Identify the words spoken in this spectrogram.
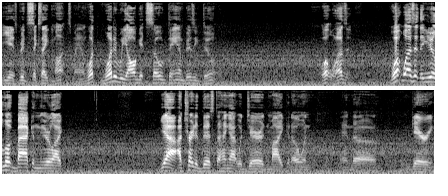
yeah, it's been six, eight months, man. What what did we all get so damn busy doing? What was it? What was it that you look back and you're like, yeah, I traded this to hang out with Jared and Mike and Owen and uh, Gary,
